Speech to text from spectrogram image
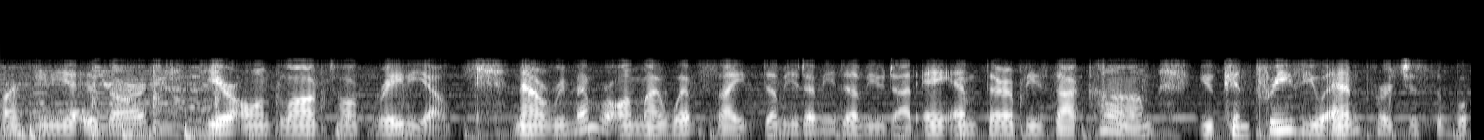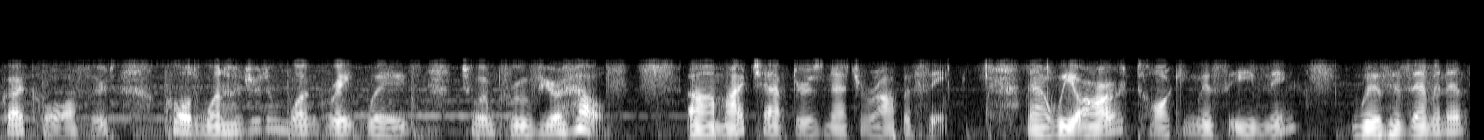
Parthenia Izzard here on Blog Talk Radio. Now, remember on my website www.amtherapies.com, you can preview and purchase the book I co-authored called 101 Great Ways to Improve Your Health. Uh, my chapter is naturopathy. Now, we are talking this evening with His Eminence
